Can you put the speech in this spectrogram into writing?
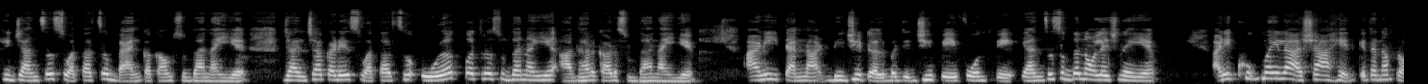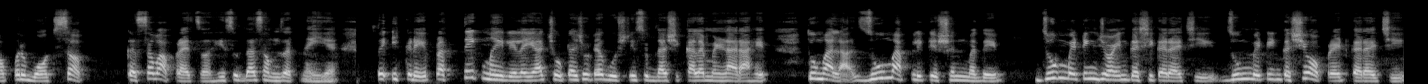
की ज्यांचं स्वतःचं बँक अकाउंट सुद्धा नाहीये ज्यांच्याकडे स्वतःचं ओळखपत्र सुद्धा नाहीये आधार कार्ड सुद्धा नाहीये आणि त्यांना डिजिटल म्हणजे जीपे फोनपे यांचं सुद्धा नॉलेज नाहीये. आणि खूप महिला अशा आहेत की त्यांना प्रॉपर व्हॉट्सअप कसं वापरायचं हे सुद्धा समजत नाहीये. तर इकडे प्रत्येक महिलेला या छोट्या छोट्या गोष्टी सुद्धा शिकायला मिळणार आहेत. तुम्हाला झूम ॲप्लिकेशनमध्ये झूम मीटिंग जॉईन कशी करायची? झूम मीटिंग कशी ऑपरेट करायची?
